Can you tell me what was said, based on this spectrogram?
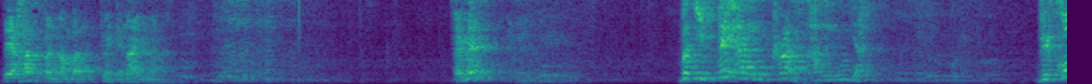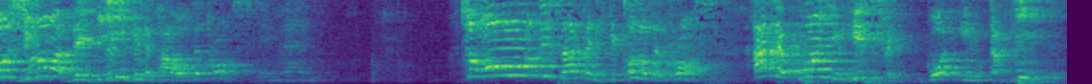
they are husband number 29 now. Amen? But if they are in Christ, hallelujah. Because you know what? They believe in the power of the cross. Amen. So all this happens because of the cross. At a point in history, God intervened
